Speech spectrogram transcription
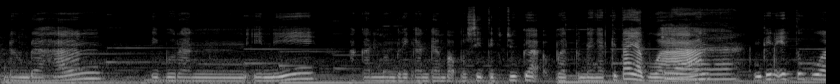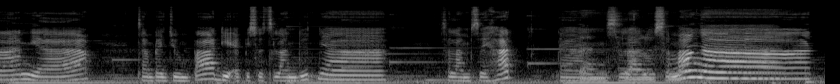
mudah-mudahan liburan ini akan memberikan dampak positif juga buat pendengar kita ya Puan Iya. mungkin itu Puan ya sampai jumpa di episode selanjutnya salam sehat dan, Dan selalu selalu semangat. semangat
